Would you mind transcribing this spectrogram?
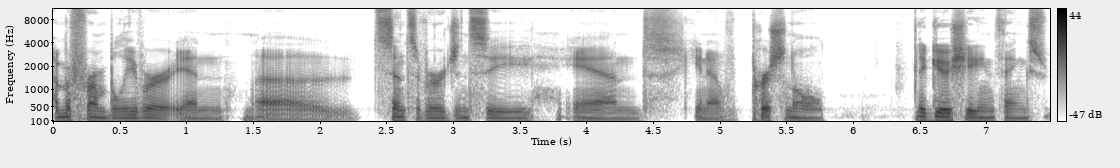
I'm a firm believer in uh, sense of urgency and you know personal negotiating things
